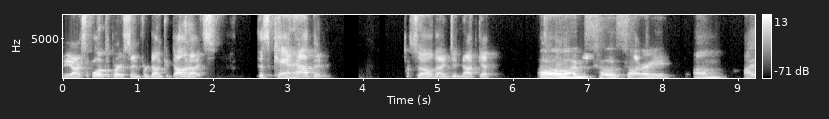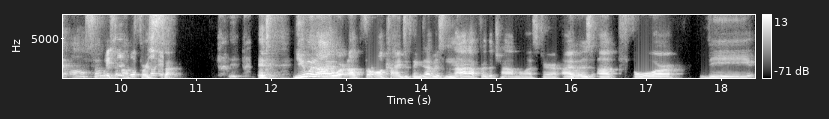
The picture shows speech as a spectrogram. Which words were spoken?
be our spokesperson for Dunkin' Donuts. This can't happen." So I did not get. Oh, I'm so sorry. Um, I also was up for some. It's you and I were up for all kinds of things. I was not up for the child molester. I was up for the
